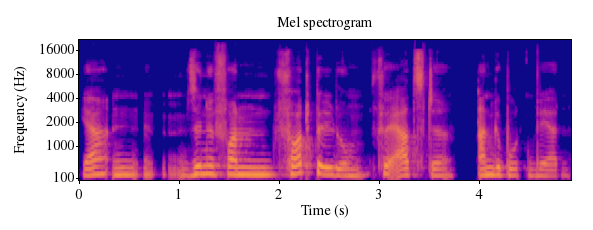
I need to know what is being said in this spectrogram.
ja im Sinne von Fortbildung für Ärzte angeboten werden.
